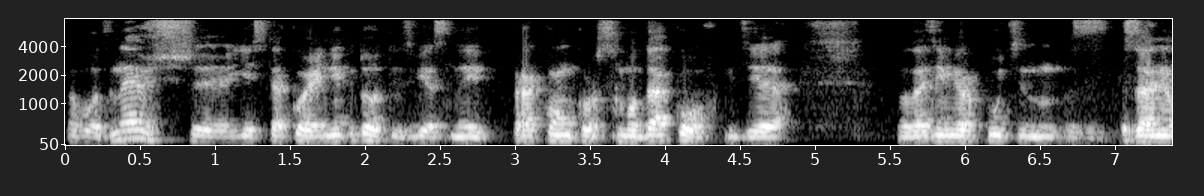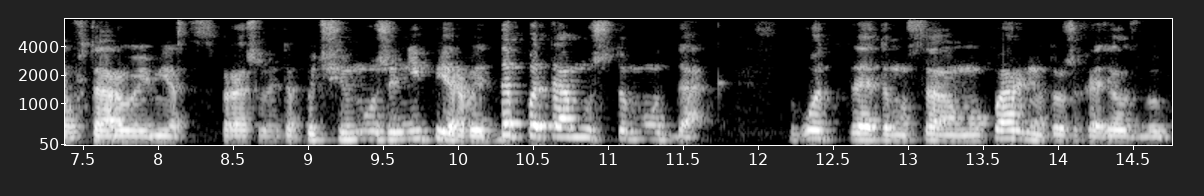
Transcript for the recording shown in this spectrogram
вот, знаешь, э, есть такой анекдот известный про конкурс мудаков, где Владимир Путин занял второе место, спрашивает, а почему же не первый? Да потому что мудак. Вот этому самому парню тоже хотелось бы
